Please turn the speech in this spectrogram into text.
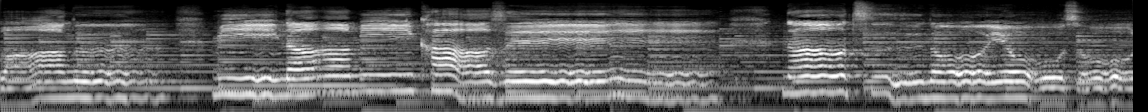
騒ぐ南風。夏の夜空。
